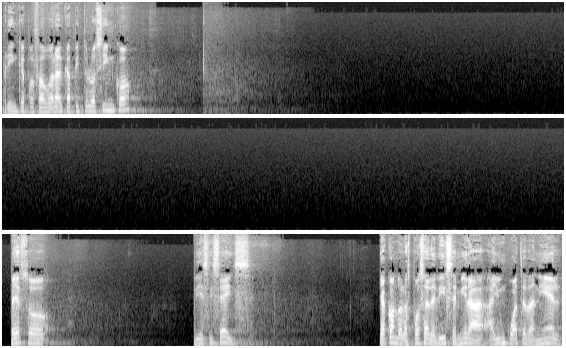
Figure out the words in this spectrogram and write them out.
Brinque por favor al capítulo 5. Verso 16. Ya cuando la esposa le dice, mira, hay un cuate Daniel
